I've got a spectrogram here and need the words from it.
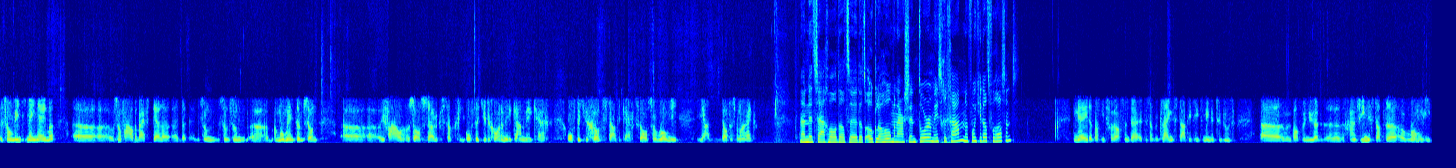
zo'n winst meenemen zo'n verhaal erbij vertellen, uh, zo'n zo zo uh, momentum, zo'n verhaal zoals de zuidelijke strategie, of dat je er gewoon Amerikaan mee krijgt, of dat je de grote staten krijgt, zoals Romney, ja, dat is belangrijk. Nou, net zagen we al dat, dat Oklahoma naar Centaurum is gegaan. Vond je dat verrassend? Nee, dat was niet verrassend. Hè. Het is ook een kleine staat die er iets minder toe doet. wat we nu gaan zien is dat Romney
